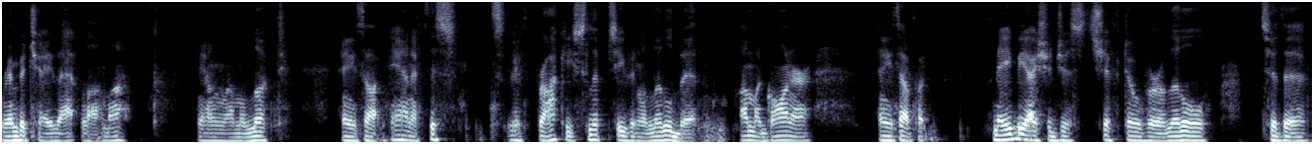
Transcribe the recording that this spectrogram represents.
Rinpoche, that Lama, the young Lama, looked, and he thought, man, if this, if Rocky slips even a little bit, I'm a goner. And he thought, but maybe I should just shift over a little to the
